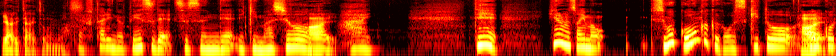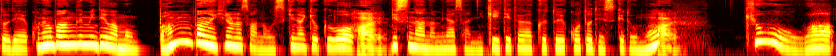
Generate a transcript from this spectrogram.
やりたいと思います。じゃあ2人のペースで進んでいきましょう。はい。で平野さん今すごく音楽がお好きということで、この番組ではもうバンバン平野さんのお好きな曲をはい。リスナーの皆さんに聞いていただくということですけども、はい。今日は？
